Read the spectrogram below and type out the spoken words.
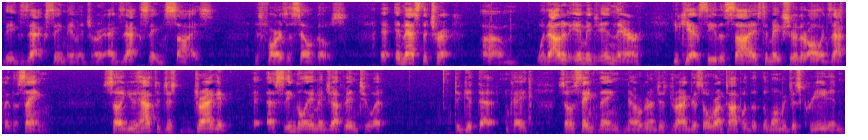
the exact same image or exact same size as far as the cell goes. And that's the trick. Um, without an image in there, you can't see the size to make sure they're all exactly the same. So you have to just drag it a single image up into it to get that. Okay. So same thing. Now we're going to just drag this over on top of the, the one we just created,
